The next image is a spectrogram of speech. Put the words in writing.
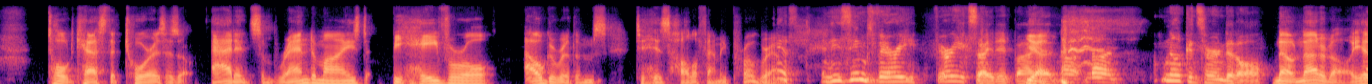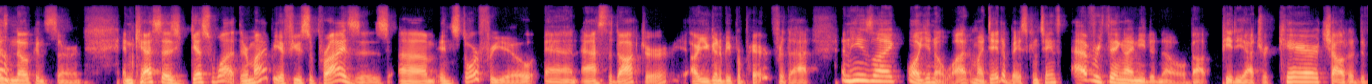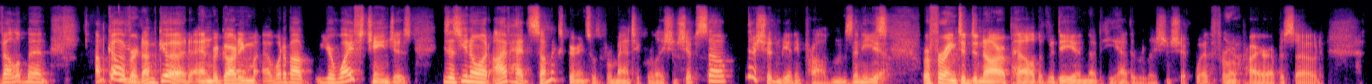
told Kes that Torres has added some randomized behavioral algorithms to his holofamily program. Yes, and he seems very, very excited by Yeah. it. Not, not, not concerned at all. No, not at all. He has no concern. And Kes says, guess what? There might be a few surprises um, in store for you. And ask the doctor, are you going to be prepared for that? And he's like, well, you know what? My database contains everything I need to know about pediatric care, childhood development. I'm covered. I'm good. And regarding my, what about your wife's changes? He says, you know what? I've had some experience with romantic relationships, so there shouldn't be any problems. And he's Yeah. referring to Danara Pel, the Vidiian that he had the relationship with from Yeah. a prior episode.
